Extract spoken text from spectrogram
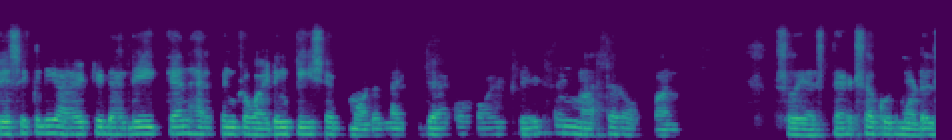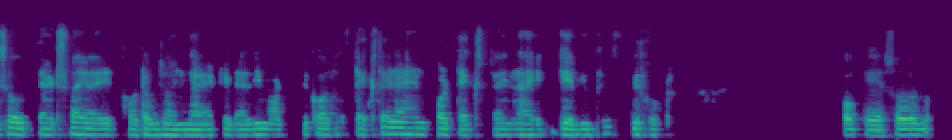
basically iit delhi can help in providing t-shaped model like jack of all trades and master of one so yes, that's a good model. So that's why I thought of joining IIT Delhi, not because of textile. And for textile, I gave you brief before. Okay, so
